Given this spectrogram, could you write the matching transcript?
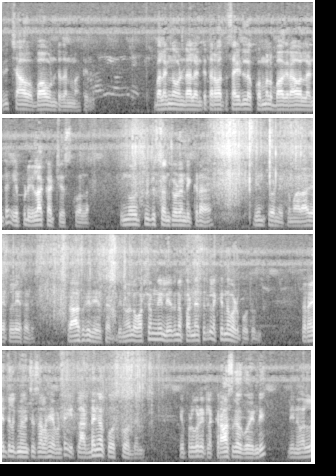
ఇది చాలా బాగుంటుంది అనమాట ఇది. బలంగా ఉండాలంటే తర్వాత సైడ్లో కొమ్మలు బాగా రావాలంటే ఎప్పుడు ఇలా కట్ చేసుకోవాలి. ఇంకొకటి చూపిస్తాను చూడండి ఇక్కడ. దీన్ని చూడండి ఇక్కడ మా రాజు ఎట్లా చేశాడు. క్రాస్గా చేశాడు. దీనివల్ల వర్షం నీళ్ళు ఏదైనా పడినా సరే ఇలా కింద పడిపోతుంది. సో రైతులకు మేము ఇచ్చే సలహా ఏమంటే ఇట్లా అడ్డంగా కోసుకోవద్దండి ఇప్పుడు కూడా ఇట్లా క్రాస్గా కోయండి. దీనివల్ల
